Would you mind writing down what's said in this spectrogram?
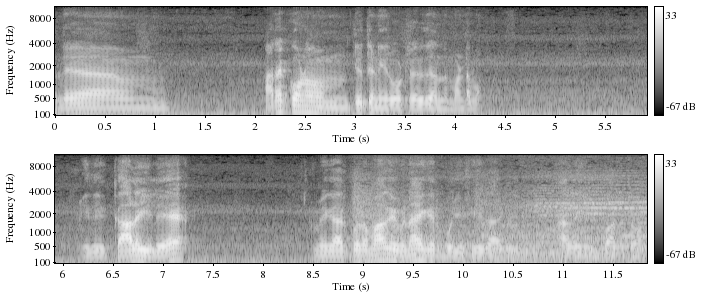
அந்த அரக்கோணம் திருத்தணி ரோட்டில் இருக்குது அந்த மண்டபம். இது காலையிலே மிக அற்புதமாக விநாயகர் பூஜை செய்தார்கள். அதையும் பார்த்தோம்.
